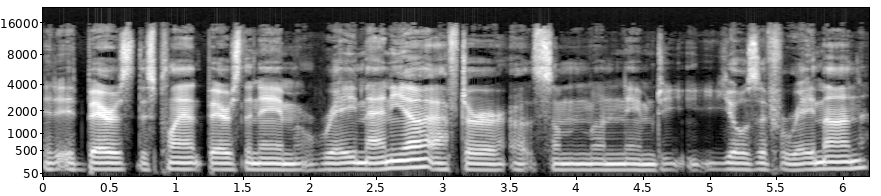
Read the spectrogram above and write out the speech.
It, it bears this plant bears the name Rehmannia after uh, someone named Josef Rehmann,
